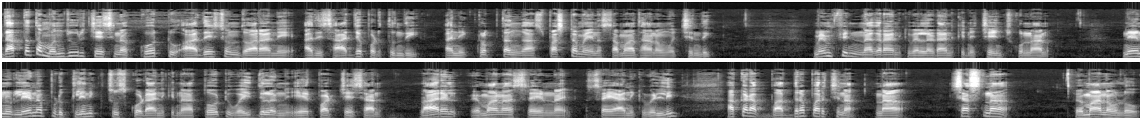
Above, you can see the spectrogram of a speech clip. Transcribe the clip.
దత్తత మంజూరు చేసిన కోర్టు ఆదేశం ద్వారానే అది సాధ్యపడుతుంది అని క్లుప్తంగా స్పష్టమైన సమాధానం వచ్చింది. మెంఫిన్ నగరానికి వెళ్ళడానికి నిశ్చయించుకున్నాను. నేను లేనప్పుడు క్లినిక్ చూసుకోవడానికి నా తోటి వైద్యులను ఏర్పాటు చేశాను. లారెల్ విమానాశ్రయానికి వెళ్ళి అక్కడ భద్రపరిచిన నా సెస్నా విమానంలో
